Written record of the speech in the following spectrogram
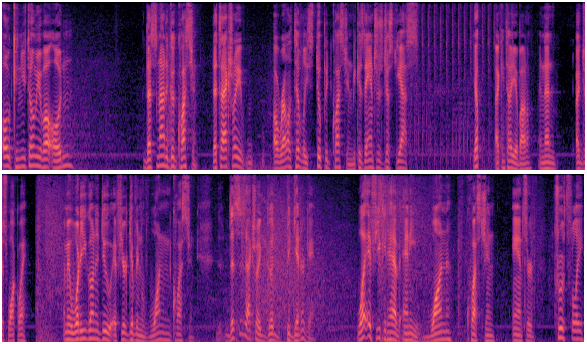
oh, can you tell me about Odin? That's not a good question. That's actually a relatively stupid question because the answer is just yes. Yep, I can tell you about him. and then I just walk away. I mean, what are you going to do if you're given one question? This is actually a good beginner game. What if you could have any one question answered truthfully,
